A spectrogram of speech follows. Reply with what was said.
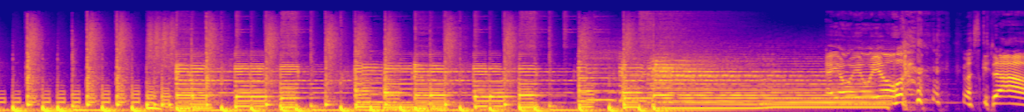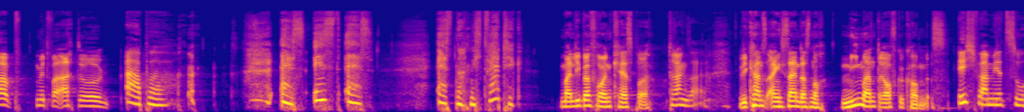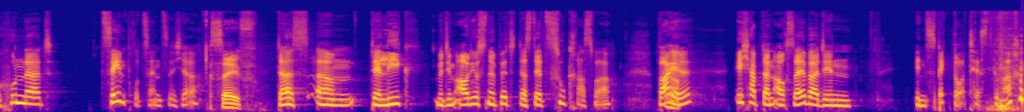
Ey, yo, yo, yo. Was geht ab? Mit Verachtung. Aber es ist es. Er ist noch nicht fertig. Mein lieber Freund Casper, Drangsal. wie kann es eigentlich sein, dass noch niemand drauf gekommen ist? Ich war mir zu 110 Prozent sicher, Safe. Dass ähm, der Leak mit dem Audiosnippet, dass der zu krass war. Weil Ja. ich habe dann auch selber den Inspektor-Test gemacht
